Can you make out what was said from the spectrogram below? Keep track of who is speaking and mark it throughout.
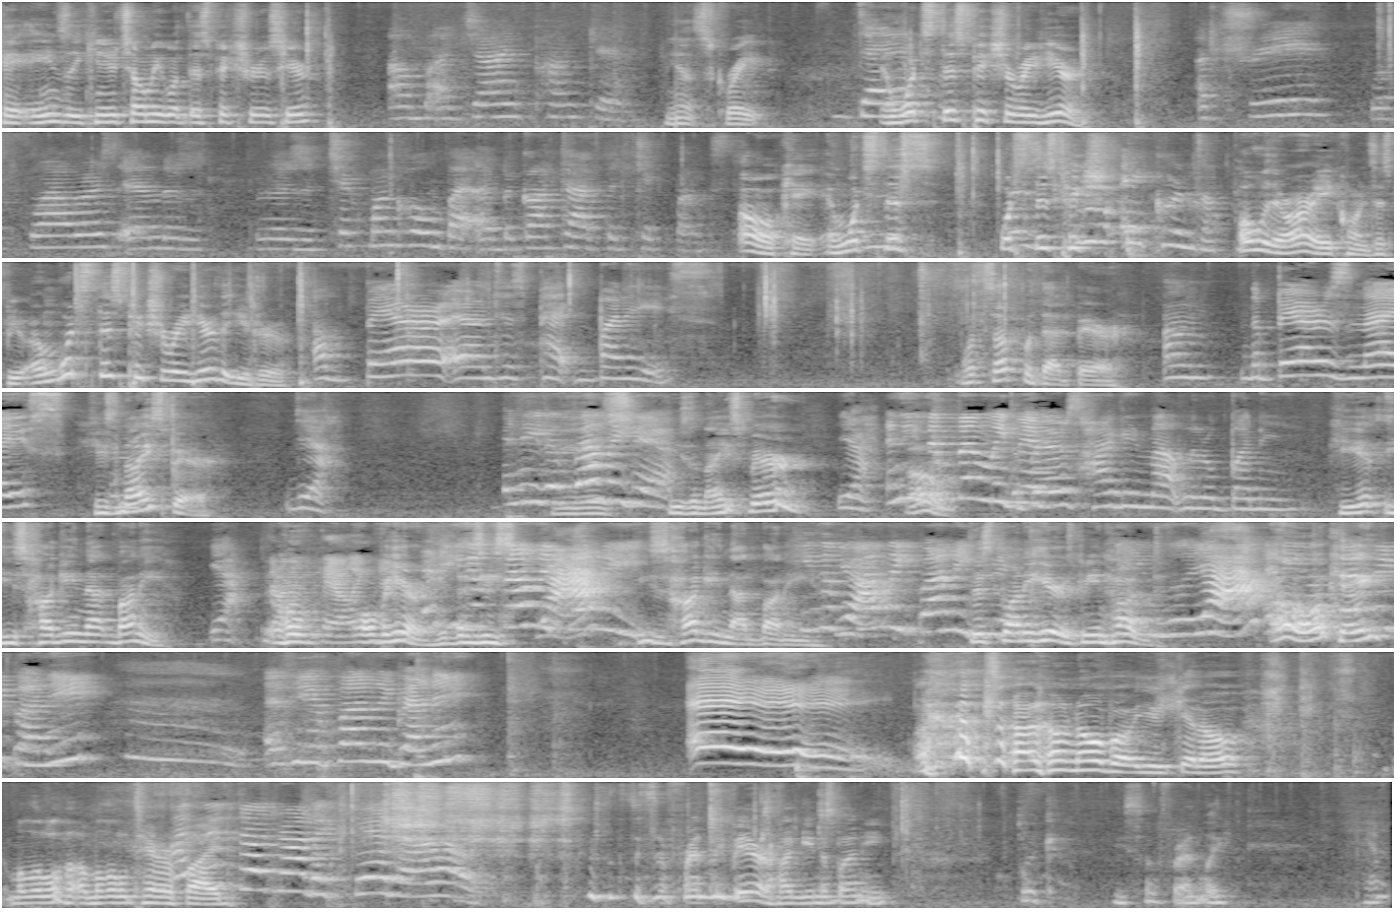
Speaker 1: Okay, Ainsley, can you tell me what this picture is here?
Speaker 2: Um, a giant pumpkin.
Speaker 1: Yeah, it's great.
Speaker 2: Giant
Speaker 1: And what's this picture right here?
Speaker 2: A tree with flowers and there's and there's a chipmunk home, but I forgot to add the chipmunks.
Speaker 1: Oh, okay. And what's this? What's this picture?
Speaker 2: Acorns up.
Speaker 1: Oh, there are acorns. That's beautiful. And what's this picture right here that you drew?
Speaker 2: A bear and his pet bunnies.
Speaker 1: What's up with that bear?
Speaker 2: Um, the bear is nice.
Speaker 1: He's nice bear.
Speaker 2: Yeah. And he's a
Speaker 1: He
Speaker 2: friendly
Speaker 1: is,
Speaker 2: bear.
Speaker 1: he's a nice bear.
Speaker 2: yeah. And he's
Speaker 1: Oh.
Speaker 2: a friendly bear. The bear's hugging that little bunny.
Speaker 1: He he's hugging that bunny.
Speaker 2: Yeah.
Speaker 3: Oh, Not
Speaker 1: O-
Speaker 3: impaling
Speaker 1: over here.
Speaker 2: He's,
Speaker 1: He's, he's,
Speaker 2: a friendly bunny.
Speaker 1: he's hugging that bunny.
Speaker 2: He's a friendly bunny.
Speaker 1: This bunny here is being hugged.
Speaker 2: Yeah.
Speaker 1: Oh,
Speaker 2: Is he a
Speaker 1: okay.
Speaker 2: bunny? Is he a friendly bunny? Hey.
Speaker 1: I don't know about you, kiddo. I'm a little I'm a little terrified.
Speaker 2: I think that's not a kiddo.
Speaker 1: it's a friendly bear hugging a bunny. Look, he's so friendly.
Speaker 3: Yep.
